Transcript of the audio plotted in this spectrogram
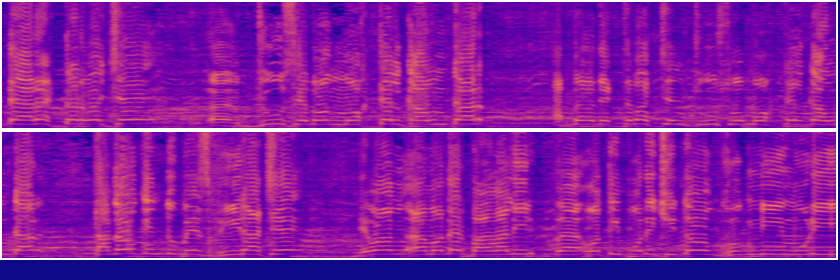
এটা আর একটা রয়েছে জুস এবং মকটেল কাউন্টার। আপনারা দেখতে পাচ্ছেন জুস ও মকটেল কাউন্টার। তাতেও কিন্তু বেশ ভিড় আছে। এবং আমাদের বাঙালির অতি পরিচিত ঘুগনি, মুড়ি,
